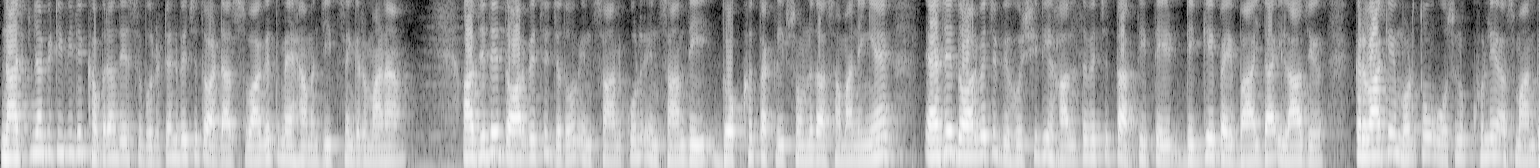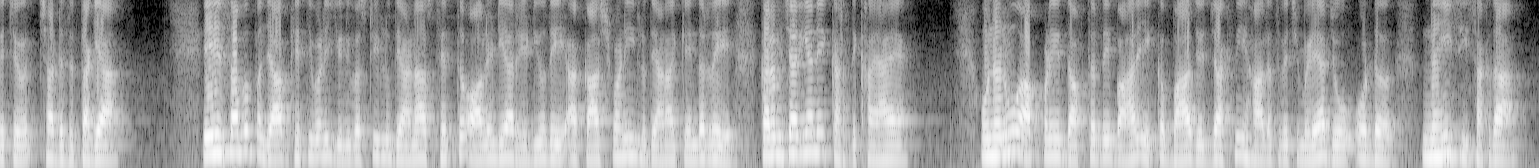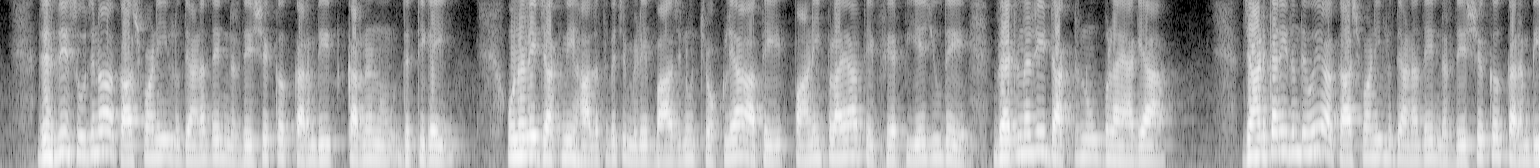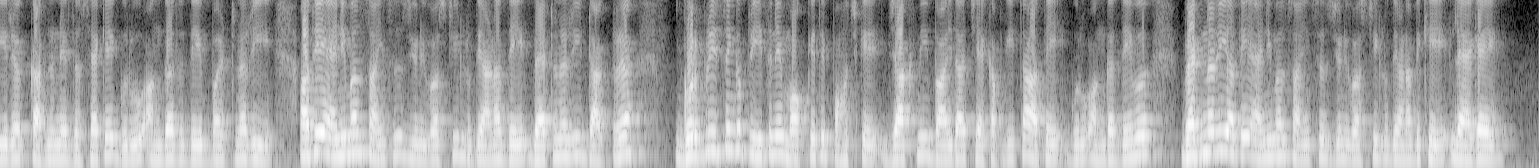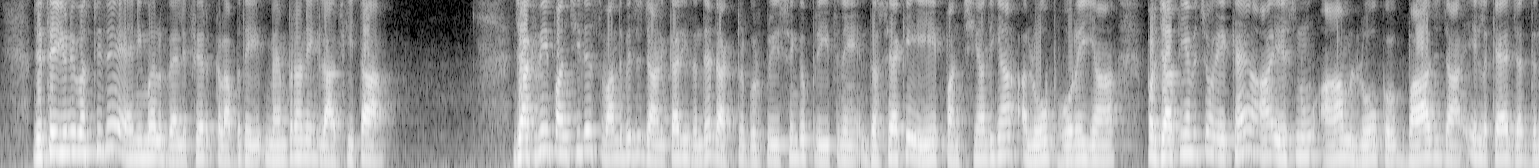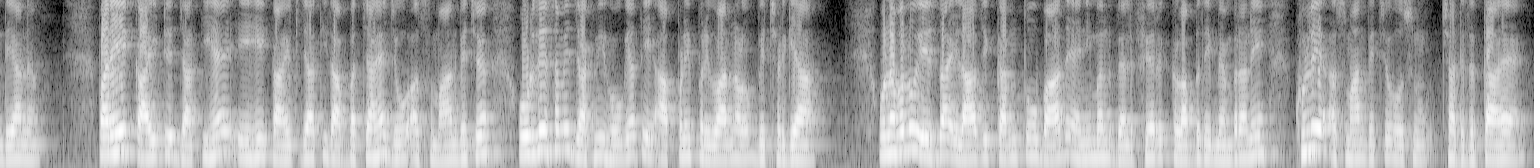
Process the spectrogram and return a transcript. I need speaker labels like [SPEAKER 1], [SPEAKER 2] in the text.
[SPEAKER 1] ਨਾਜ Punjabi TV ਦੇ ਖਬਰਾਂ ਦੇ ਇਸ ਬੁਲੇਟਿਨ ਵਿੱਚ ਤੁਹਾਡਾ ਸਵਾਗਤ, ਮੈਂ ਹਮਨਜੀਤ ਸਿੰਘ ਰਮਾਣਾ। ਅੱਜ ਦੇ ਦੌਰ ਵਿੱਚ ਜਦੋਂ ਇਨਸਾਨ ਕੋਲ ਇਨਸਾਨ ਦੀ ਦੁੱਖ, ਤਕਲੀਫ ਸੁਣਨ ਦਾ ਸਮਾਂ ਨਹੀਂ ਹੈ, ਐਸੇ ਦੌਰ ਵਿੱਚ ਬੇਹੋਸ਼ੀ ਦੀ ਹਾਲਤ ਵਿੱਚ ਧਰਤੀ ਤੇ ਡਿੱਗੇ ਪਏ ਬਾਜ ਦਾ ਇਲਾਜ ਕਰਵਾ ਕੇ ਮੁੜ ਤੋਂ ਉਸ ਨੂੰ ਖੁੱਲੇ ਅਸਮਾਨ ਵਿੱਚ ਛੱਡ ਦਿੱਤਾ ਗਿਆ। ਇਹ ਸਭ ਪੰਜਾਬ ਖੇਤੀਬਾੜੀ ਯੂਨੀਵਰਸਿਟੀ ਲੁਧਿਆਣਾ ਸਥਿਤ ਆਲ ਇੰਡੀਆ ਰੇਡੀਓ ਦੇ ਆਕਾਸ਼ਵਾਣੀ ਲੁਧਿਆਣਾ ਕੇਂਦਰ ਦੇ ਕਰਮਚਾਰੀਆਂ ਨੇ ਕਰ ਦਿਖਾਇਆ ਹੈ। ਉਹਨਾਂ ਨੂੰ ਆਪਣੇ ਦਫ਼ਤਰ ਦੇ ਬਾਹਰ ਇੱਕ ਬਾਜ ਜ਼ਖਮੀ ਹਾਲਤ ਵਿੱਚ ਮਿਲਿਆ ਜੋ ਉੱਡ ਨਹੀਂ ਸੀ ਸਕਦਾ। ਜਿਸ ਦੀ ਸੂਚਨਾ ਆਕਾਸ਼ਵਾਣੀ ਲੁਧਿਆਣਾ ਦੇ ਨਿਰਦੇਸ਼ਕ ਕਰਮਵੀਰ ਕਰਨ ਨੂੰ ਦਿੱਤੀ ਗਈ। ਉਹਨਾਂ ਨੇ ਜ਼ਖਮੀ ਹਾਲਤ ਵਿੱਚ ਮਿਲੇ ਬਾਜ ਨੂੰ ਚੁੱਕ ਲਿਆ ਅਤੇ ਪਾਣੀ ਪਿਲਾਇਆ ਤੇ ਫਿਰ ਪੀਏਯੂ ਦੇ ਵੈਟਰਨਰੀ ਡਾਕਟਰ ਨੂੰ ਬੁਲਾਇਆ ਗਿਆ। ਜਾਣਕਾਰੀ ਦਿੰਦੇ ਹੋਏ ਆਕਾਸ਼ਵਾਣੀ ਲੁਧਿਆਣਾ ਦੇ ਨਿਰਦੇਸ਼ਕ ਕਰਮਵੀਰ ਕਰਨ ਨੇ ਦੱਸਿਆ ਕਿ ਗੁਰੂ ਅੰਗਦ ਦੇਵ ਵੈਟਰਨਰੀ ਅਤੇ ਐਨੀਮਲ ਸਾਇੰਸਜ਼ ਯੂਨੀਵਰਸਿਟੀ ਲੁਧਿਆਣਾ ਦੇ ਵੈਟਰਨਰੀ ਡਾਕਟਰ ਗੁਰਪ੍ਰੀਤ ਸਿੰਘ ਪ੍ਰੀਤ ਨੇ ਮੌਕੇ ਤੇ ਪਹੁੰਚ ਕੇ ਜ਼ਖਮੀ ਬਾਈ ਦਾ ਚੈੱਕਅਪ ਕੀਤਾ ਅਤੇ ਗੁਰੂ ਅੰਗਦ ਦੇਵ ਵੈਟਰਨਰੀ ਅਤੇ ਐਨੀਮਲ ਸਾਇੰਸਜ਼ ਯੂਨੀਵਰਸਿਟੀ ਲੁਧਿਆਣਾ ਵਿਖੇ ਲੈ ਗਏ, ਜਿੱਥੇ ਯੂਨੀਵਰਸਿਟੀ ਦੇ ਐਨੀਮਲ ਵੈਲਫੇਅਰ ਕਲੱਬ ਦੇ ਮੈਂਬਰਾਂ ਨੇ ਇਲਾਜ ਕੀਤਾ। ਜ਼ਖਮੀ ਪੰਛੀ ਦੇ ਸੰਬੰਧ ਵਿੱਚ ਜਾਣਕਾਰੀ ਦਿੰਦੇ ਡਾਕਟਰ ਗੁਰਪ੍ਰੀਤ ਸਿੰਘ ਪ੍ਰੀਤ ਨੇ ਦੱਸਿਆ ਕਿ ਇਹ ਪੰਛੀਆਂ ਦੀਆਂ ਅਲੋਪ ਹੋ ਰਹੀਆਂ ਪ੍ਰਜਾਤੀਆਂ ਵਿੱਚੋਂ ਇੱਕ ਹੈ, ਆ ਇਸ ਨੂੰ ਆਮ ਲੋਕ ਬਾਜ ਜਾਂ ਇੱਲ ਕਹਿ ਜ- ਦਿੰਦੇ ਹਨ। ਪਰ ਇਹ ਕਾਈਟ ਜਾਤੀ ਹੈ, ਇਹ ਕਾਈਟ ਜਾਤੀ ਦਾ ਬੱਚਾ ਹੈ ਜੋ ਅਸਮਾਨ ਵਿੱਚ ਉੱਡਦੇ ਸਮੇਂ ਜ਼ਖਮੀ ਹੋ ਗਿਆ ਤੇ ਆਪਣੇ ਪਰਿਵਾਰ ਨਾਲੋਂ ਵਿਛੜ ਗਿਆ। ਉਹਨਾਂ ਵੱਲੋਂ ਇਸ ਦਾ ਇਲਾਜ ਕਰਨ ਤੋਂ ਬਾਅਦ ਐਨੀਮਲ ਵੈਲਫੇਅਰ ਕਲੱਬ ਦੇ ਮੈਂਬਰਾਂ ਨੇ ਖੁੱਲੇ ਅਸਮਾਨ ਵਿੱਚ ਉਸ ਨੂੰ ਛੱਡ ਦਿੱਤਾ ਹੈ।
